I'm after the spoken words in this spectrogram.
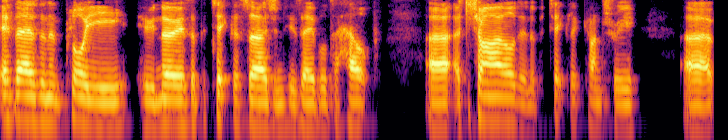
If there's an employee who knows a particular surgeon who's able to help uh, a child in a particular country, uh,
